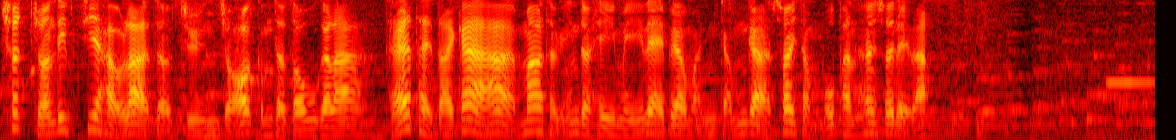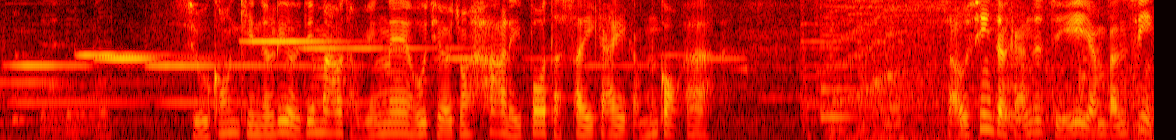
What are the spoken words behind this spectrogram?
出咗 lift 之後啦，就轉咗，咁就到噶啦。提一提大家啊，貓頭鷹對氣味咧係比較敏感噶，所以就唔好噴香水嚟啦。小江見到呢度啲貓頭鷹咧，好似有種哈利波特世界嘅感覺啊！首先就揀咗自己飲品先，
